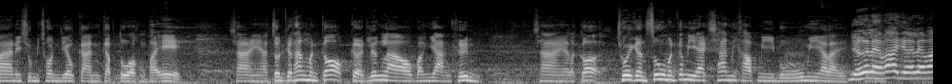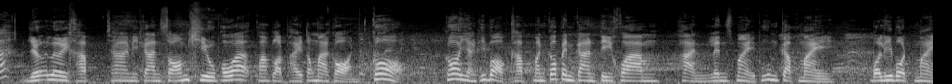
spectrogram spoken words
มาในชุมชนเดียวกันกับตัวของพระเอก ใช่ฮะจนกระทั่งมันก็เกิดเรื่องราวบางอย่างขึ้น ใช่แล้วก็ช่วยกันสู้มันก็มีแอคชั่นครับมีบู๊มีอะไร เยอะเลยว่าเยอะเลยว่าเยอะเลยครับใช่มีการซ้อมคิว เพราะว่าความปลอดภัยต้องมาก่อน ก็ก็อย่างที่บอกครับ มันก็เป็นการตีความผ่านเลนส์ใหม่พุ่มกับใหม่ บริบทใหม่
